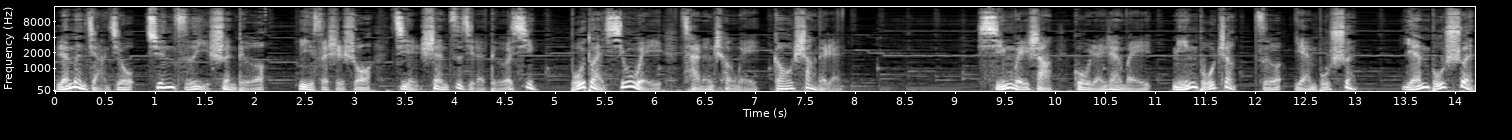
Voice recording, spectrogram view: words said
人们讲究“君子以顺德”，意思是说谨慎自己的德性。不断修为，才能成为高尚的人。行为上，古人认为名不正则言不顺，言不顺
